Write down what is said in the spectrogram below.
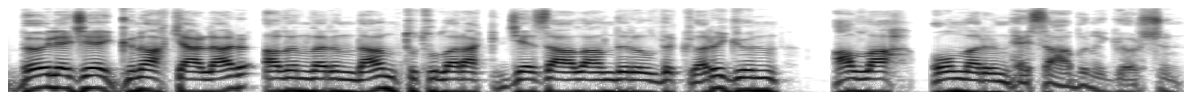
Böylece günahkarlar alınlarından tutularak cezalandırıldıkları gün Allah onların hesabını görsün.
